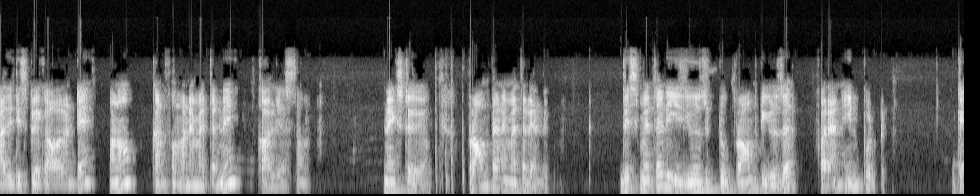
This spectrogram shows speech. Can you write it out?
అది డిస్ప్లే కావాలంటే మనం కన్ఫర్మ్ అనే మెథడ్ని కాల్ చేస్తాము నెక్స్ట్ ప్రాంప్ట్ అనే మెథడ్ ఎందుకు? This method is used to prompt user for an input okay?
